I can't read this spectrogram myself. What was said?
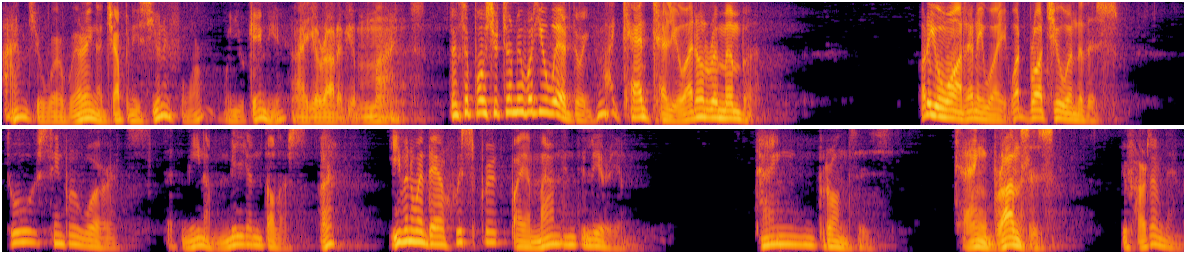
And you were wearing a Japanese uniform when you came here. Ah, you're out of your mind. Then suppose you tell me what you were doing. hmm? I can't tell you. I don't remember. What do you want, anyway? What brought you into this? Two simple words that mean a million dollars. What? even when they are whispered by a man in delirium. Tang bronzes. Tang bronzes. You've heard of them?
